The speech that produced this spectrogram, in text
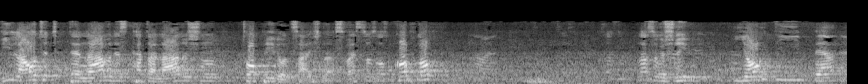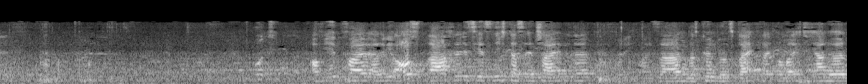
Wie lautet der Name des katalanischen Torpedozeichners? Weißt du das aus dem Kopf noch? Nein. Was hast du geschrieben? Jordi Bernet. Gut, auf jeden Fall, also die Aussprache ist jetzt nicht das Entscheidende, würde ich mal sagen. Das können wir uns gleich vielleicht nochmal richtig anhören.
